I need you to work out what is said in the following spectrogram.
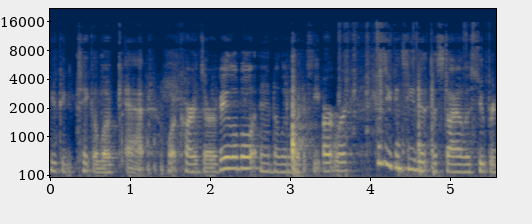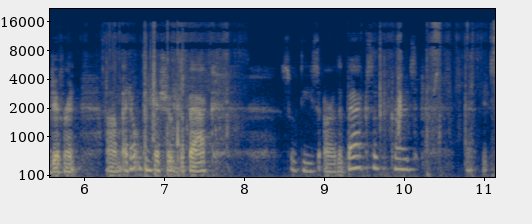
you can take a look at what cards are available and a little bit of the artwork, because you can see that the style is super different. Um, I don't think I showed the back, so these are the backs of the cards. That is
